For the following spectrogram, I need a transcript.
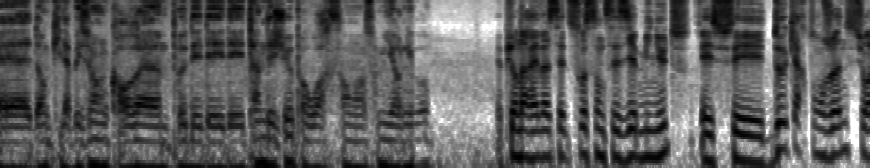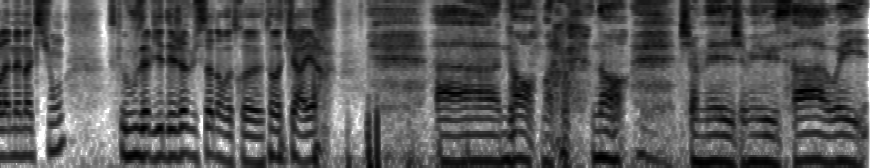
Euh, donc il a besoin encore euh, un peu des, temps de jeu pour voir son, meilleur niveau. Et puis on arrive à cette 76e minute et c'est deux cartons jaunes sur la même action. Est-ce que vous aviez déjà vu ça dans votre, dans votre carrière? Euh, Non, non, jamais, jamais vu ça. Oui.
